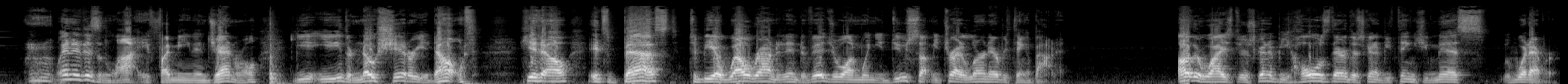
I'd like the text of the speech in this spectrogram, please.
and it is in life. I mean, in general, you, you either know shit or you don't. You know, it's best to be a well rounded individual, and when you do something, you try to learn everything about it. Otherwise, there's going to be holes there, there's going to be things you miss, whatever.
